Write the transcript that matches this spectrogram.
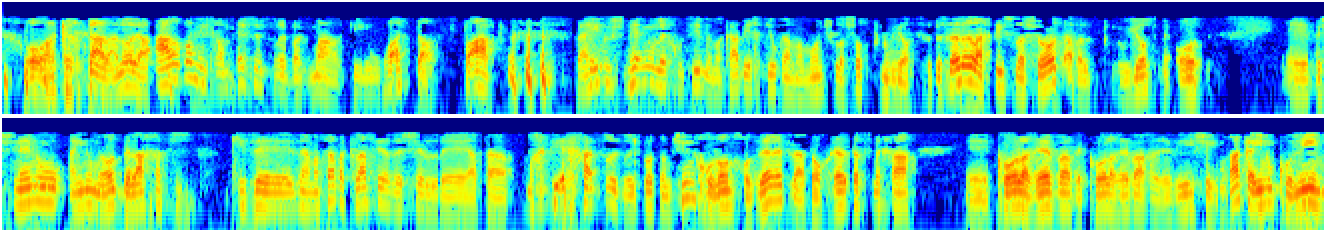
או הגרדל, אני לא יודע, 4 מ-15 בגמר, כאילו, what the fuck. והיינו שנינו לחוצים, ומכבי החטיאו גם המון שלושות פנויות. זה בסדר להחטיא שלושות, אבל פנויות מאוד. אה, ושנינו היינו מאוד בלחץ כי זה, זה המצב הקלאסי הזה של uh, אתה מחטיא 11 זריקות עונשין, חולון חוזרת ואתה אוכל את עצמך uh, כל הרבע וכל הרבע הרביעי, שאם רק היינו קולים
